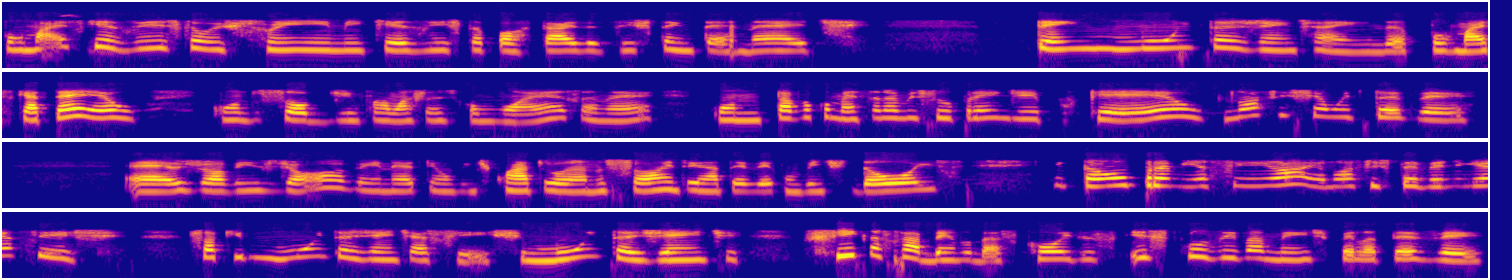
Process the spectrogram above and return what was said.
Por mais que exista o streaming, que exista portais, exista internet, tem muita gente ainda. Por mais que até eu, quando soube de informações como essa, né, quando estava começando, eu me surpreendi, porque eu não assistia muito TV. É, jovens jovem, né, tenho 24 anos só, entrei na TV com 22, então, para mim, assim, ah, eu não assisto TV, ninguém assiste. Só que muita gente assiste, muita gente fica sabendo das coisas exclusivamente pela TV.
